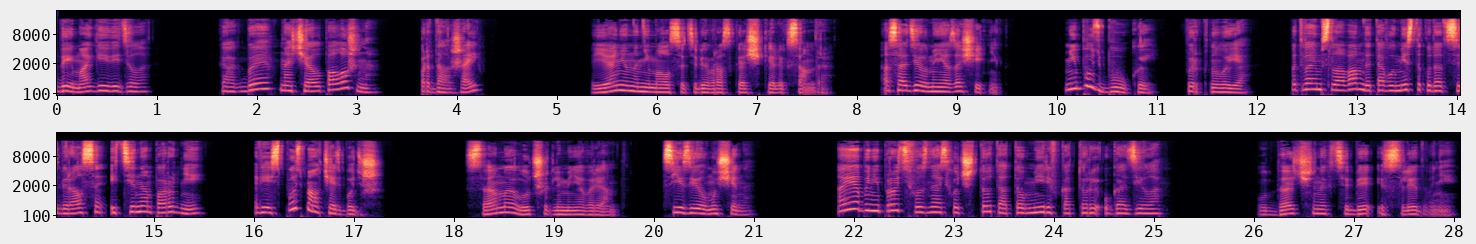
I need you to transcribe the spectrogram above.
Да и магию видела. Как бы начало положено. Продолжай. Я не нанимался тебе в рассказчике Александра. Осадил меня защитник. Не будь букой, фыркнула я. По твоим словам, до того места, куда ты собирался, идти нам пару дней. Весь путь молчать будешь? Самый лучший для меня вариант. Съязвил мужчина. А я бы не против узнать хоть что-то о том мире, в который угодила. Удачных тебе исследований.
